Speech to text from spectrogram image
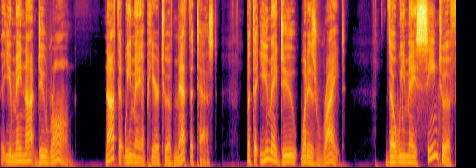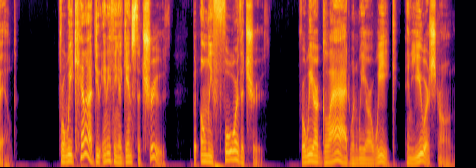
that you may not do wrong, not that we may appear to have met the test, but that you may do what is right, though we may seem to have failed. For we cannot do anything against the truth, but only for the truth. For we are glad when we are weak and you are strong.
